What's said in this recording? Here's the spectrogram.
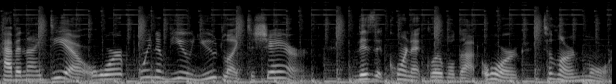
Have an idea or point of view you'd like to share? Visit corenetglobal.org to learn more.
